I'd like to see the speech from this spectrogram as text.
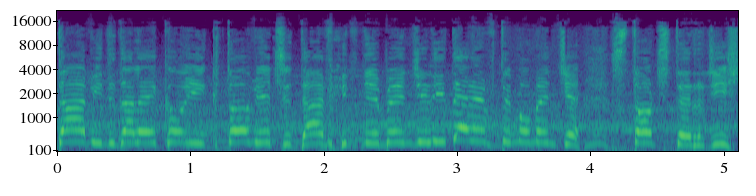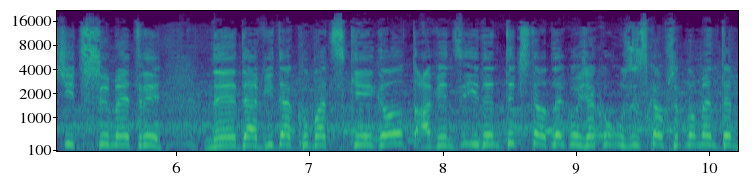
Dawid daleko i kto wie, czy Dawid nie będzie liderem w tym momencie. 143 metry e, Dawida Kubackiego, a więc identyczna odległość, jaką uzyskał przed momentem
